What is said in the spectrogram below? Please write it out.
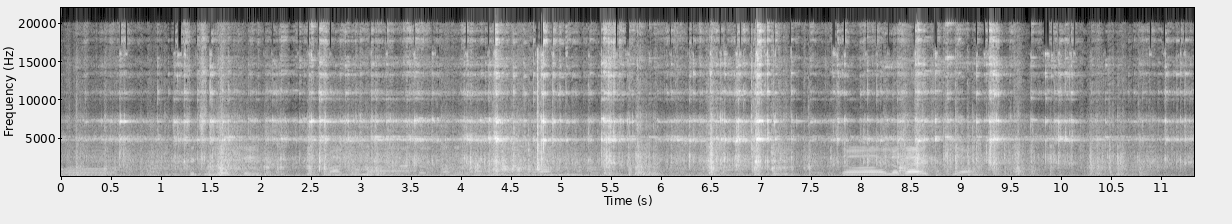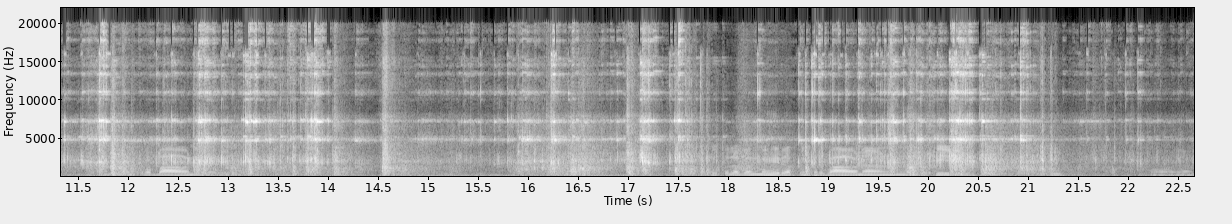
o 6 bote bago ma So hello guys. Yan ang trabaho nila rito. Talagang mahirap yung trabaho ng ceiling. Oh, yan.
